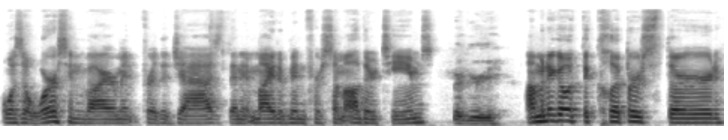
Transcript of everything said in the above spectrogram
was a worse environment for the Jazz than it might have been for some other teams. Agree. I'm gonna go with the Clippers third.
